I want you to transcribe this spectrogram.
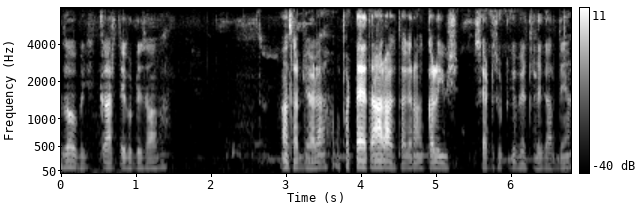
ਲੋ ਬਈ ਕਰਤੇ ਗੁੱਡੇ ਸਾਫ਼ ਆ। ਥੱਲੇ ਵਾਲਾ, ਉਹ ਫੱਟਾ ਹੈ ਤਾਂ ਰੱਖਤਾ ਕਰਾਂ, ਕਲੀ ਸੈੱਟ ਸੁੱਟ ਕੇ ਫਿਰ ਥੱਲੇ ਕਰਦੇ ਆ।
